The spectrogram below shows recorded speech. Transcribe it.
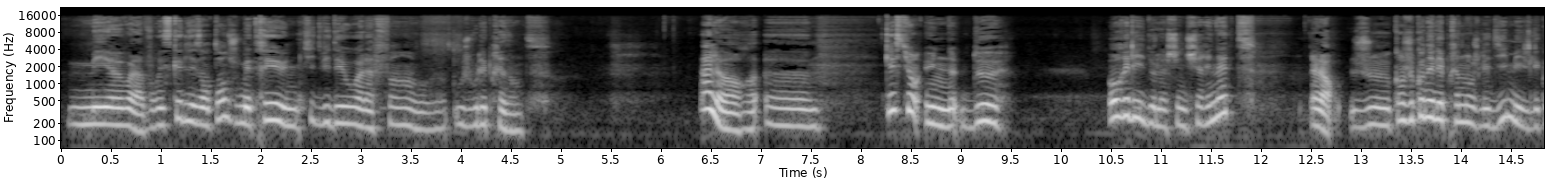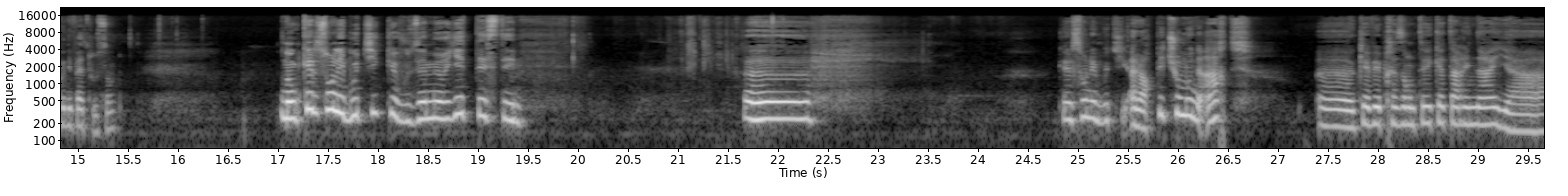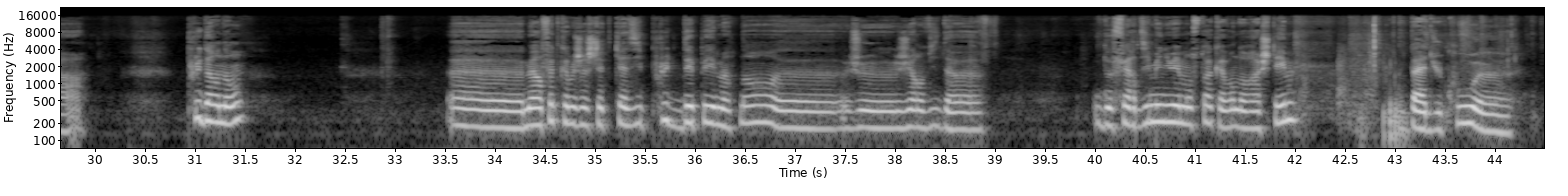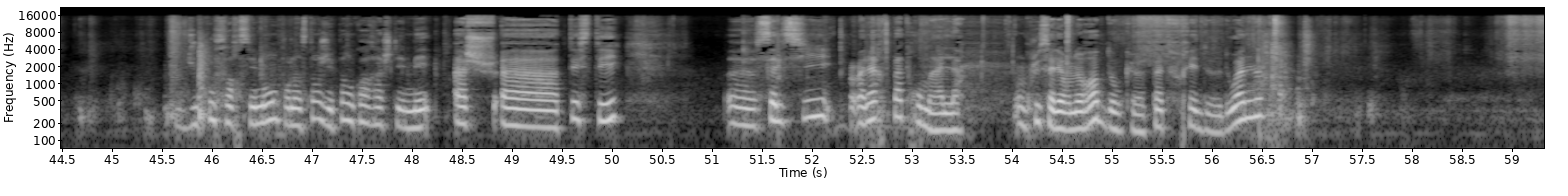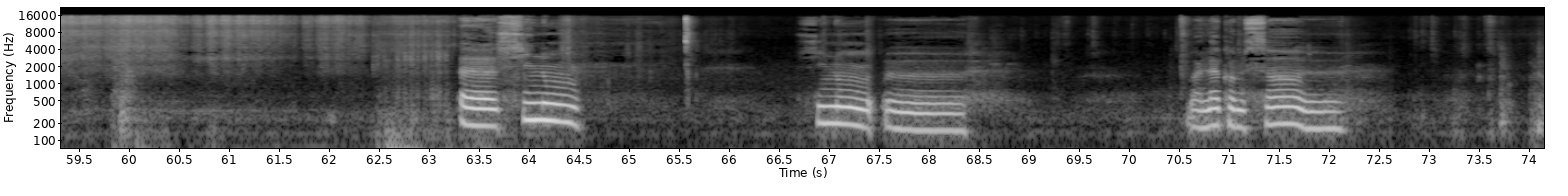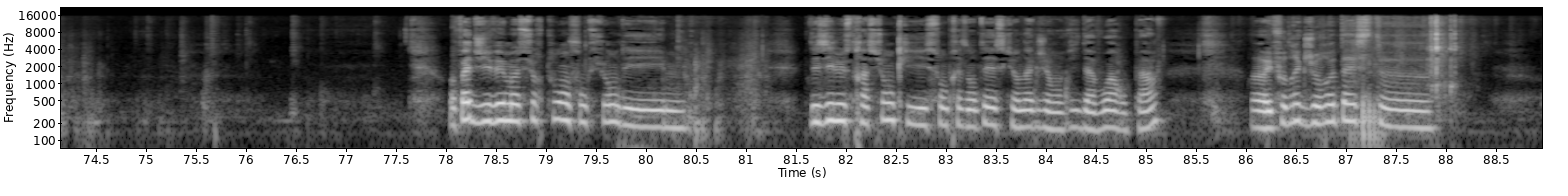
Mais euh, voilà, vous risquez de les entendre. Je vous mettrai une petite vidéo à la fin où, je vous les présente. Alors, euh, question 1 de Aurélie de la chaîne Chérinette. Alors, je, quand je connais les prénoms, je les dis, mais je ne les connais pas tous. Hein. Donc, quelles sont les boutiques que vous aimeriez tester? Euh, quelles sont les boutiques? Alors, Pichumun Art, euh, qui avait présenté Katharina il y a plus d'un an. Euh, mais en fait, comme j'achète quasi plus de DP maintenant, euh, j'ai envie de, de faire diminuer mon stock avant d'en racheter. Bah du coup, du coup forcément, pour l'instant, j'ai pas encore racheté. Mais à, à tester, celle-ci a l'air pas trop mal. En plus, elle est en Europe, donc euh, pas de frais de douane. Euh, sinon, sinon, euh, voilà comme ça. En fait, j'y vais moi surtout en fonction des, des illustrations qui sont présentées. Est-ce qu'il y en a que j'ai envie d'avoir ou pas? Euh, Il faudrait que je reteste euh,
